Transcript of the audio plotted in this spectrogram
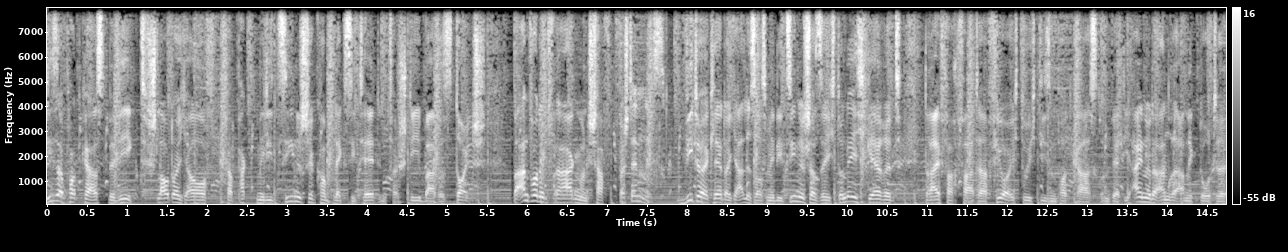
Dieser Podcast bewegt, schlaut euch auf, verpackt medizinische Komplexität in verstehbares Deutsch, beantwortet Fragen und schafft Verständnis. Vitor erklärt euch alles aus medizinischer Sicht und ich, Gerrit, Dreifachvater, führe euch durch diesen Podcast und werde die ein oder andere Anekdote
